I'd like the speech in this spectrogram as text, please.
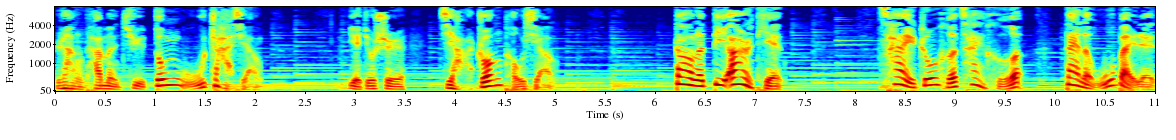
让他们去东吴诈降，也就是假装投降。到了第二天，蔡中和蔡和带了五百人，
